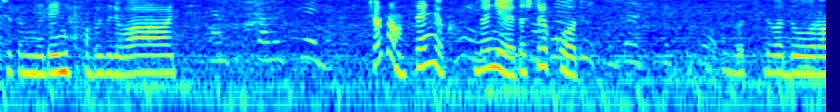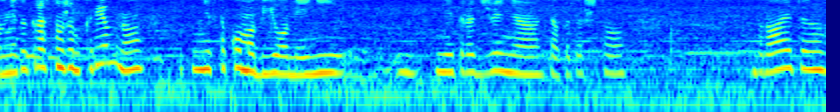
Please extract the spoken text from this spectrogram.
Что-то мне лень обозревать. Что там? Ценник? Да не, это штрих-код. Смотри, там скидка. 22 доллара. Мне как раз нужен крем, но не в таком объеме. И не, не Троджиня. Так, это что? Брайтер.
